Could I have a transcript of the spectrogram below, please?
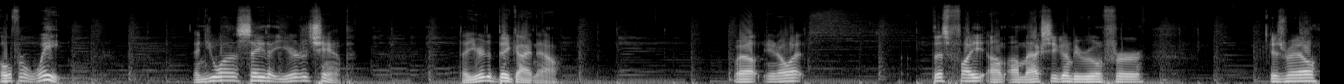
overweight? And you want to say that you're the champ? That you're the big guy now? Well, you know what? This fight, um, I'm actually going to be rooting for Israel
